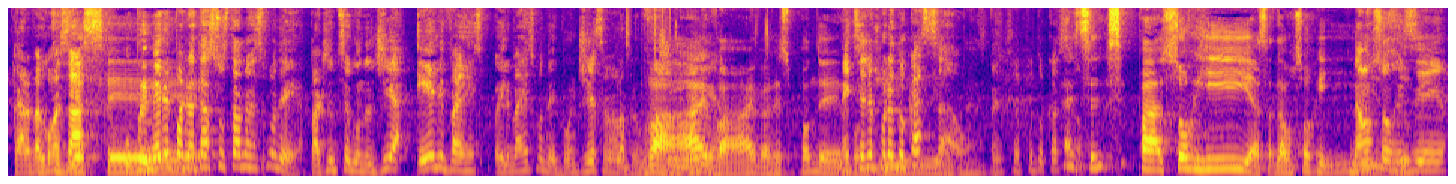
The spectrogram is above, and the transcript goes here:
O cara vai começar. você- O primeiro ele pode até assustar não responder. A partir do segundo dia, ele vai, ele vai responder. Bom dia, você vai falar bom Vai, dia. vai, vai responder. Nem que seja por dia, educação. né? Nem que seja por educação. Aí você, você pá, sorria, você dá um sorriso. Dá um sorrisinho.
